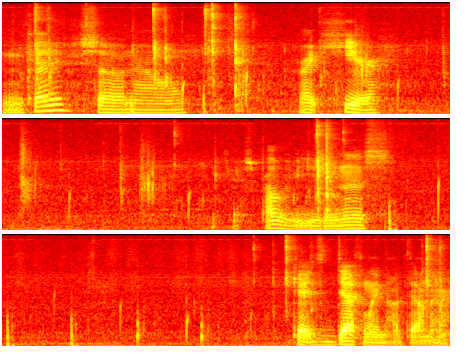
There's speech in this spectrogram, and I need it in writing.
Okay, so now right here I guess Probably be using this. Okay, it's definitely not down there.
